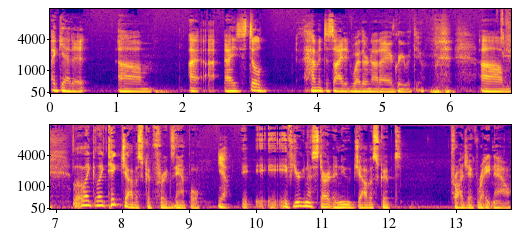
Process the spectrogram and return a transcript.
I get it. Um, I, I, I still haven't decided whether or not I agree with you. um, like like take JavaScript for example. yeah. If you're going to start a new JavaScript project right now,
